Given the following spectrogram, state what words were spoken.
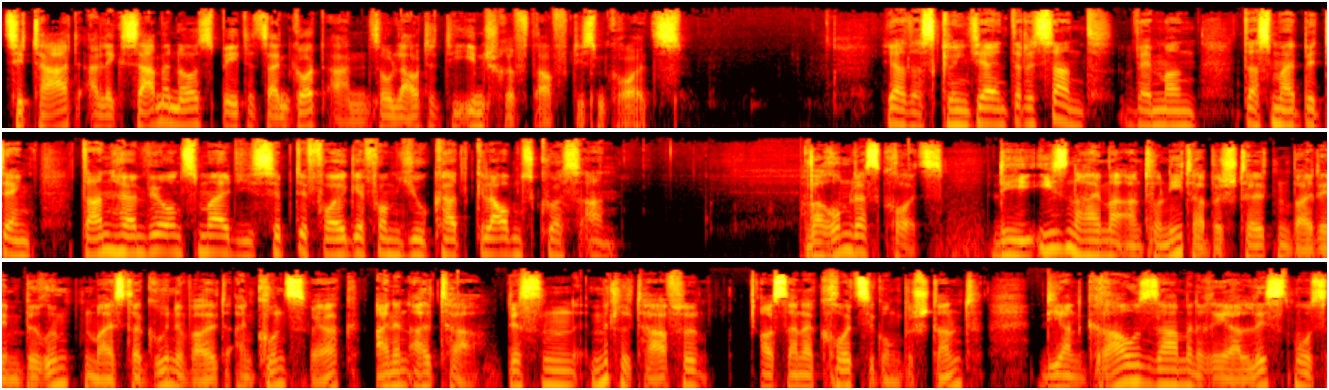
Zitat Alexamenos betet sein Gott an, so lautet die Inschrift auf diesem Kreuz. Ja, das klingt ja interessant, wenn man das mal bedenkt. Dann hören wir uns mal die siebte Folge vom UCAT Glaubenskurs an. Warum das Kreuz? Die Isenheimer Antoniter bestellten bei dem berühmten Meister Grünewald ein Kunstwerk, einen Altar, dessen Mitteltafel aus seiner Kreuzigung bestand, die an grausamen Realismus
